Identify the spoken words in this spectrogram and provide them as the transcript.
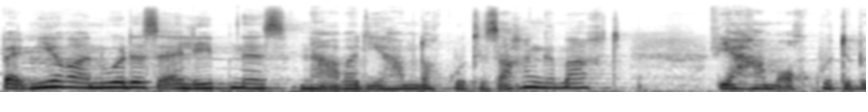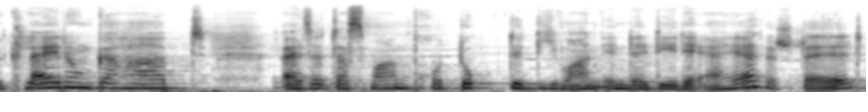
Bei mir war nur das Erlebnis, na, aber die haben doch gute Sachen gemacht. Wir haben auch gute Bekleidung gehabt. Also das waren Produkte, die waren in der DDR hergestellt.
